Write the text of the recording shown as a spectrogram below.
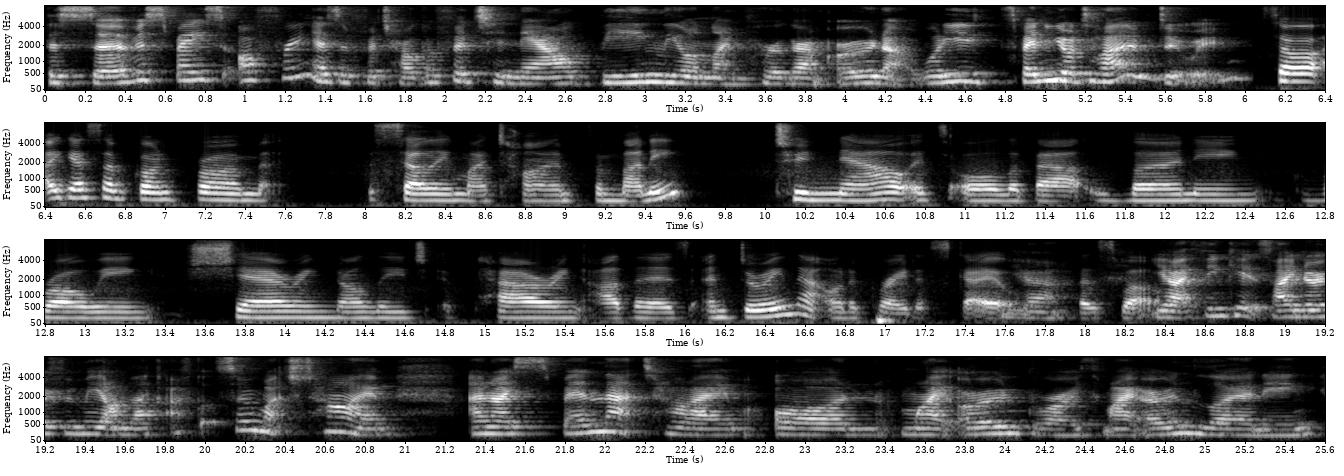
the service based offering as a photographer to now being the online program owner? What are you spending your time doing? So, I guess I've gone from selling my time for money to now it's all about learning, growing, sharing knowledge, empowering others, and doing that on a greater scale yeah. as well. Yeah, I think it's, I know for me, I'm like, I've got so much time, and I spend that time on my own growth, my own learning,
